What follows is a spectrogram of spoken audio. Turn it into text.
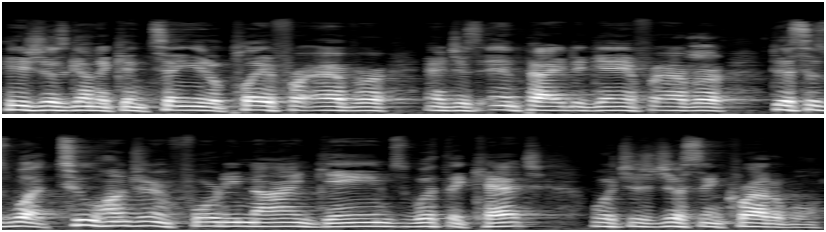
he's just going to continue to play forever and just impact the game forever. This is what 249 games with a catch, which is just incredible.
